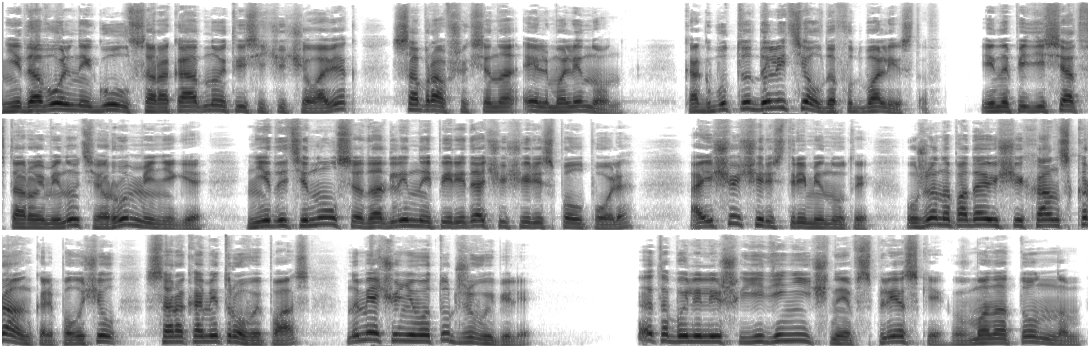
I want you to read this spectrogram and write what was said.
Недовольный гул 41 тысячи человек, собравшихся на Эль-Малинон, как будто долетел до футболистов. И на 52-й минуте Руммениге не дотянулся до длинной передачи через полполя, а еще через три минуты уже нападающий Ханс Кранкель получил 40-метровый пас, но мяч у него тут же выбили. Это были лишь единичные всплески в монотонном,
